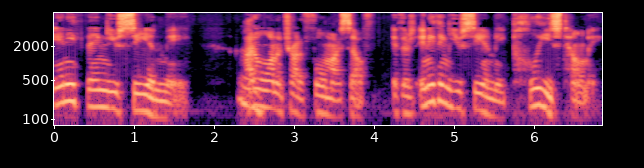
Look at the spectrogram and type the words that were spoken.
anything you see in me, mm. I don't want to try to fool myself if there's anything you see in me, please tell me.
